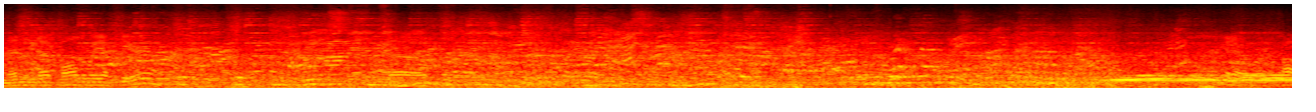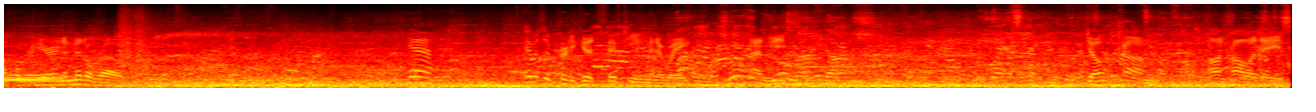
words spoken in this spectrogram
and ended up all the way up here. The middle row. Yeah, it was a pretty good 15 minute wait, at least. Don't come on holidays.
